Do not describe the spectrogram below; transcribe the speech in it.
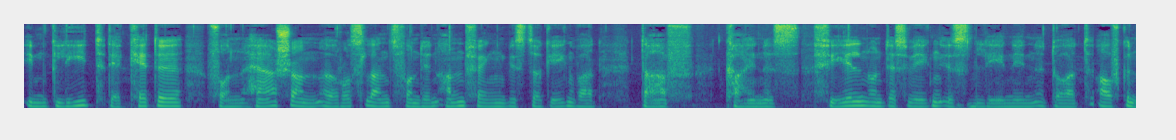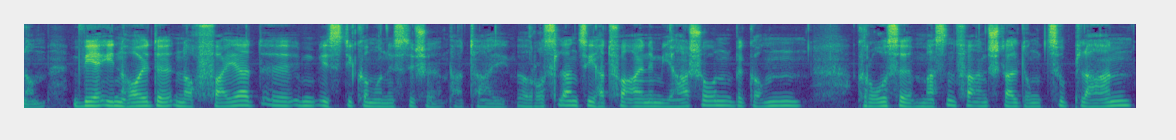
im Glied der Kette von Herrschern Russlands von den Anfängen bis zur Gegenwart darf keines fehlen und deswegen ist Lenin dort aufgenommen. Wer ihn heute noch feiert, äh, ist die Kommunistische Partei Russland. Sie hat vor einem Jahr schon begonnen, große Massenveranstaltungen zu planen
